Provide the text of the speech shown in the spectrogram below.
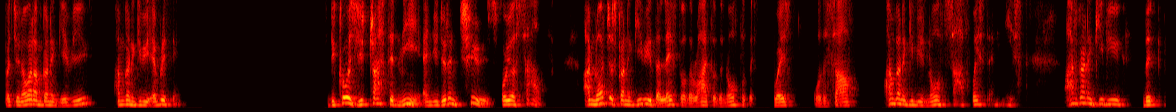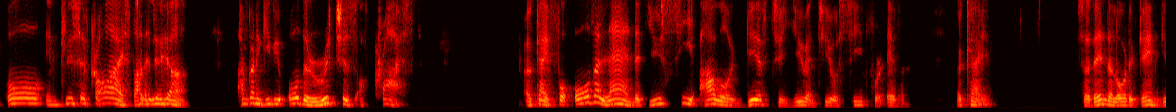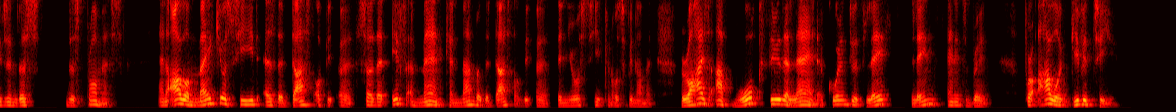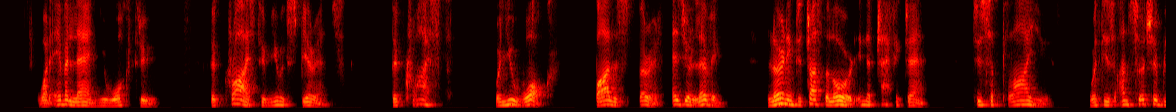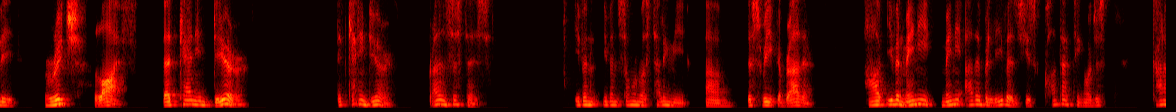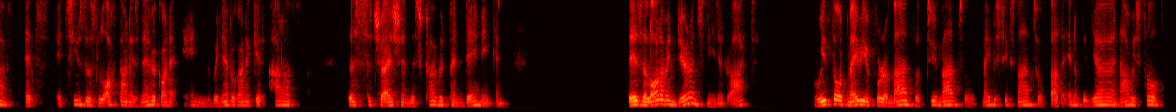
But you know what I'm going to give you? I'm going to give you everything. Because you trusted me and you didn't choose for yourself. I'm not just going to give you the left or the right or the north or the west or the south. I'm going to give you north, south, west, and east. I'm going to give you the all inclusive Christ. Hallelujah. I'm going to give you all the riches of Christ. Okay, for all the land that you see, I will give to you and to your seed forever. Okay. So then the Lord again gives him this, this promise. And I will make your seed as the dust of the earth, so that if a man can number the dust of the earth, then your seed can also be numbered. Rise up, walk through the land according to its length, length and its breadth, for I will give it to you. Whatever land you walk through, the Christ whom you experience, the Christ, when you walk by the Spirit as you're living, learning to trust the Lord in the traffic jam, to supply you with his unsearchably rich life that can endure, that can endure. Brothers and sisters, even, even someone was telling me um, this week, a brother, how even many many other believers he's contacting or just kind of it's it seems this lockdown is never going to end we're never going to get out of this situation this covid pandemic and there's a lot of endurance needed right? We thought maybe for a month or two months or maybe six months or by the end of the year and now we're still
